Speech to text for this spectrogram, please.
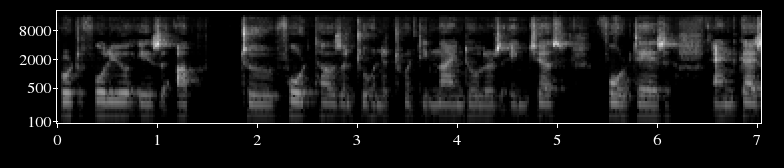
portfolio is up to $4,229 in just four days. And guys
